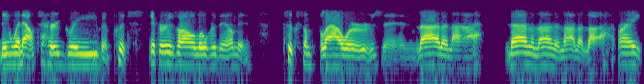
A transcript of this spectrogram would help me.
They went out to her grave and put stickers all over them and took some flowers and la la la la la la la la la la right?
